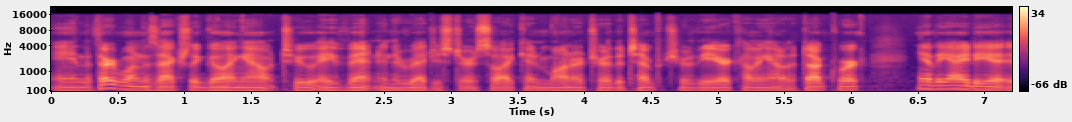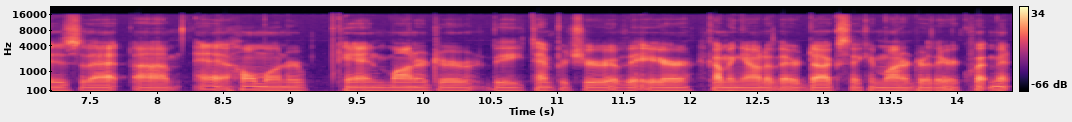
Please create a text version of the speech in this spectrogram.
and the third one is actually going out to a vent in the register so I can monitor the temperature of the air coming out of the ductwork yeah, the idea is that um, a homeowner can monitor the temperature of the air coming out of their ducts. They can monitor their equipment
